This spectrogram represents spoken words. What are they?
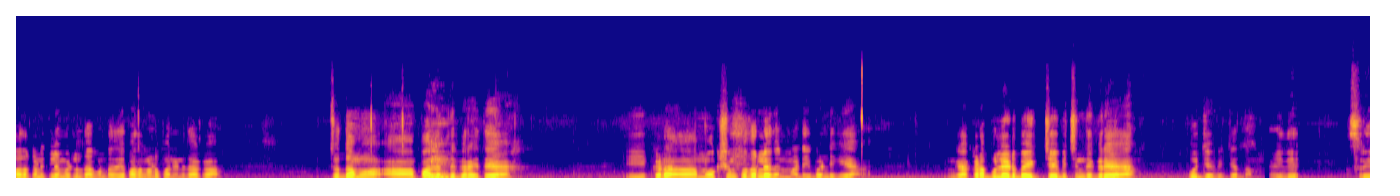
పదకొండు కిలోమీటర్లు దాకా ఉంటుంది పదకొండు పన్నెండు దాకా. చూద్దాము ఆ, పాలెం దగ్గర అయితే. ఇక్కడ మోక్షం కుదరలేదన్నమాట ఈ బండికి. ఇంకా అక్కడ బుల్లెట్ బైక్ చేపించిన దగ్గరే పూజ చేపించేద్దాం. ఇది శ్రీ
